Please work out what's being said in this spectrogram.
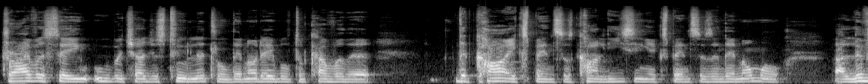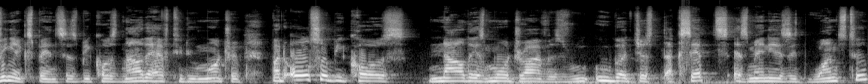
drivers saying Uber charges too little. They're not able to cover the, the car expenses, car leasing expenses and their normal uh, living expenses because now they have to do more trips, but also because now there's more drivers. Uber just accepts as many as it wants to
